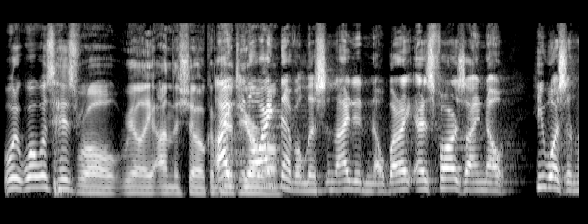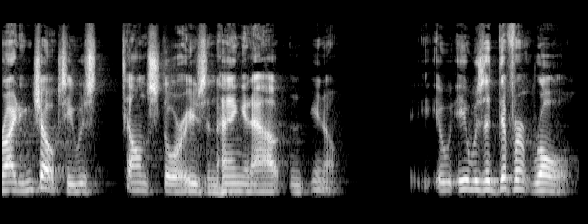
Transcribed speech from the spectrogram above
What, what was his role really on the show compared I, to your know, role? I never listened. I didn't know, but I, as far as I know, he wasn't writing jokes. He was telling stories and hanging out, and you know, it, it was a different role.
